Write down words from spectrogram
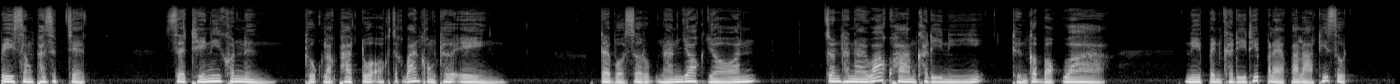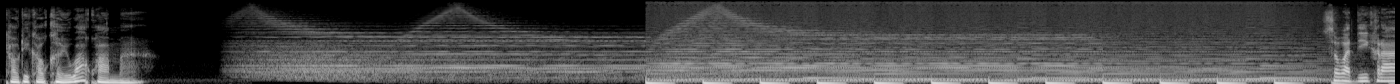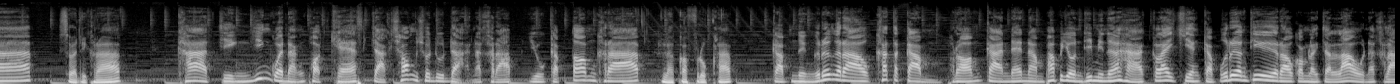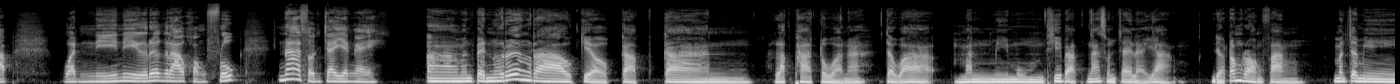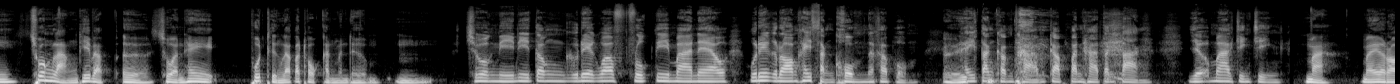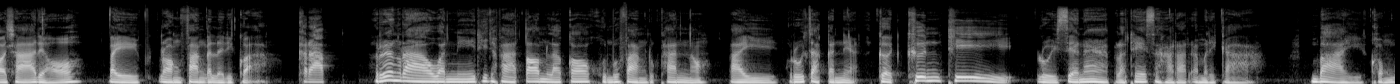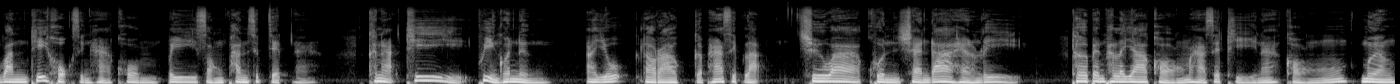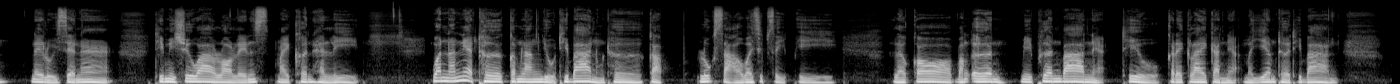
ปี 2017 เศรษฐีนีคนหนึ่งถูกลักพาตัวออกจากบ้านของเธอเอง แต่บทสรุปนั้นยอกย้อน จนทนายว่าความคดีนี้ถึงกับบอกว่า นี่เป็นคดีที่แปลกประหลาดที่สุด เท่าที่เขาเคยว่าความมาสวัสดีครับ สวัสดีครับ ค่าจริงยิ่งกว่าหนังพอดแคสต์จากช่องชวนดูดะนะครับ อยู่กับต้อมครับ แล้วก็ฟลุกครับ กับหนึ่งเรื่องราวฆาตกรรม พร้อมการแนะนำภาพยนตร์ที่มีเนื้อหาใกล้เคียงกับเรื่องที่เรากำลังจะเล่านะครับ วันนี้นี่เรื่องราวของฟลุกน่าสนใจยังไงอ่ามันเป็นเรื่องราวเกี่ยวกับการลักพาตัวนะ แต่ว่ามันมีมุมที่แบบน่าสนใจหลายอย่าง เดี๋ยวต้องลองฟัง มันจะมีช่วงหลังที่แบบเออชวนให้ พูดถึงแล้วก็ถกกันเหมือนเดิม อืมช่วงนี้นี่ต้องเรียกว่าฟลุกนี่มาแนว เรียกร้องให้สังคมนะครับผมเอ้ยให้ตั้งคำถามกับปัญหาต่างๆ เยอะมากจริงมา ไม่รอช้าเดี๋ยวไปลองฟังกันเลยดีกว่าๆครับ เรื่องราววันนี้ที่จะพาต้อมแล้วก็คุณผู้ฟังทุกท่านเนาะไปรู้จักกันเนี่ย เกิดขึ้นที่หลุยเซียนาประเทศสหรัฐอเมริกา บ่ายของวันที่ 6 สิงหาคมปี 2017 นะ ขณะที่ผู้หญิงคนหนึ่ง อายุราวๆเกือบ 50 ละ ชื่อว่าคุณแชนด้าแฮร์รี่ เธอเป็นภรรยาของมหาเศรษฐีนะของเมืองในหลุยเซียนาที่มีชื่อว่าลอเรนซ์ไมเคิลแฮร์รี่วันนั้นเนี่ยเธอกำลังอยู่ที่บ้านของเธอกับลูกสาววัย 14 ปี แล้วก็บังเอิญมีเพื่อนบ้านเนี่ยที่อยู่ใกล้ๆกันเนี่ยมาเยี่ยมเธอที่บ้าน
